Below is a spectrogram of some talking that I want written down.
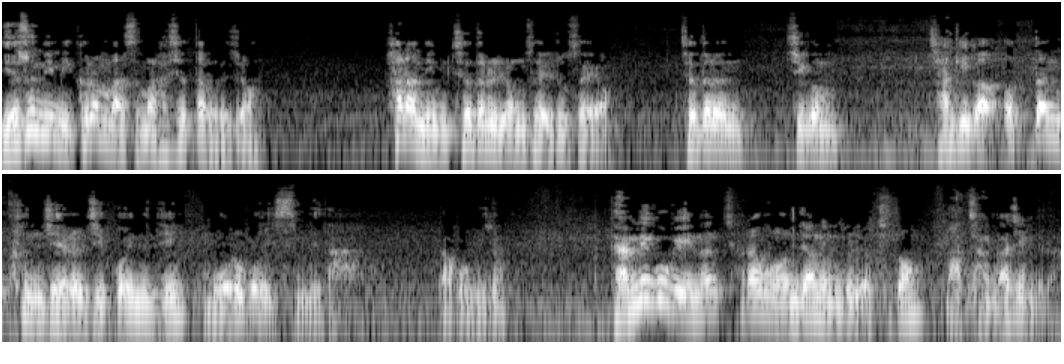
예수님이 그런 말씀을 하셨다 그러죠. 하나님, 저들을 용서해 주세요. 저들은 지금 자기가 어떤 큰 죄를 짓고 있는지 모르고 있습니다. 라고 그죠? 대한민국에 있는 철학원 원장님들 역시도 마찬가지입니다.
